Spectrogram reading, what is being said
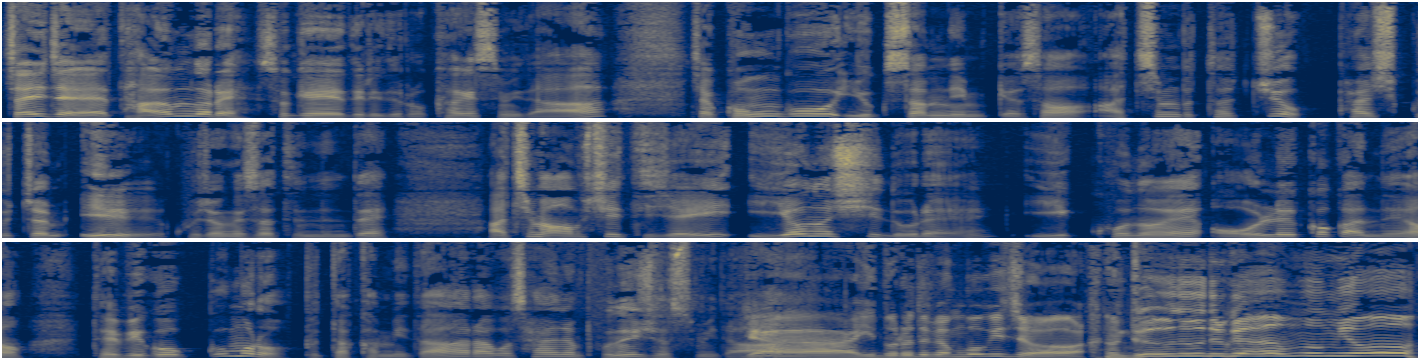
자, 이제 다음 노래 소개해 드리도록 하겠습니다. 자, 0963님께서 아침부터 쭉89.1 고정해서 듣는데 아침 9시 DJ 이현우 씨 노래 이 코너에 어울릴 것 같네요. 데뷔곡 꿈으로 부탁합니다. 라고 사연을 보내주셨습니다. 야, 이 노래도 명곡이죠. 눈을 감으면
